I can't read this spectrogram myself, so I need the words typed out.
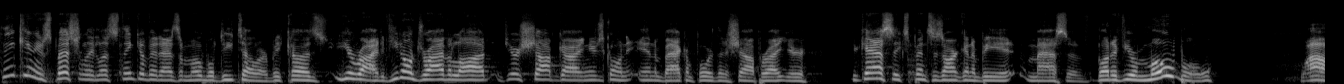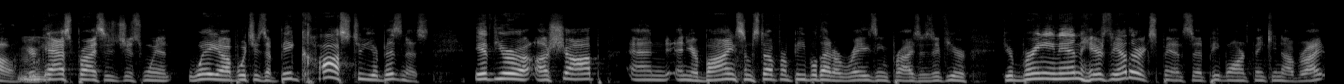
thinking especially, let's think of it as a mobile detailer because you're right. If you don't drive a lot, if you're a shop guy and you're just going in and back and forth in a shop, right? Your your gas expenses aren't going to be massive. But if you're mobile, wow, your Mhm. gas prices just went way up, which is a big cost to your business. If you're a, a shop and and you're buying some stuff from people that are raising prices, if you're if you're bringing in, here's the other expense that people aren't thinking of, right?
